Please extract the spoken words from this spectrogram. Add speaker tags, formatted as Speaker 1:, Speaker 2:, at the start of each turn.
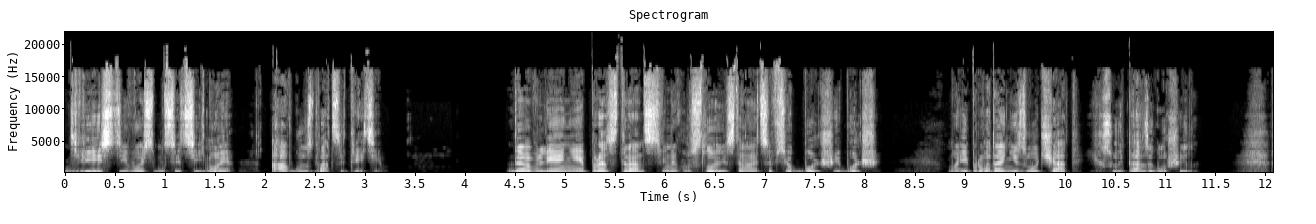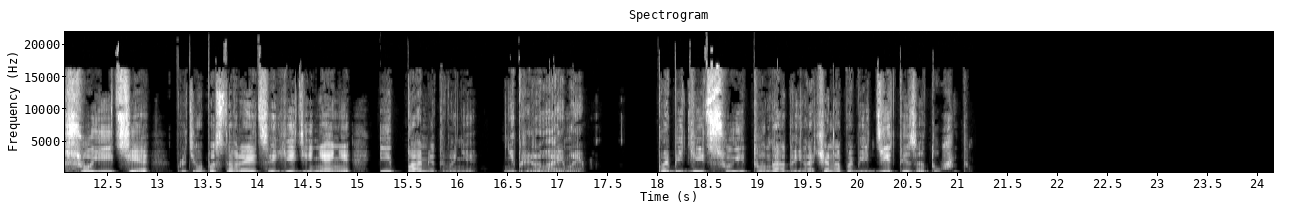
Speaker 1: 287 август 23. Давление пространственных условий становится все больше и больше. Мои провода не звучат, их суета заглушила. Суете противопоставляется единение и памятование непрерываемое. Победить суету надо, иначе она победит и задушит.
